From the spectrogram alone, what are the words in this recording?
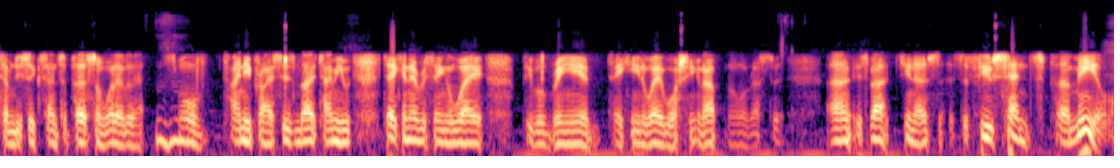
76 cents a person, or whatever that small, tiny price is. And by the time you've taken everything away, people bringing it, taking it away, washing it up, and all the rest of it, uh, it's about, you know, it's, a few cents per meal.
